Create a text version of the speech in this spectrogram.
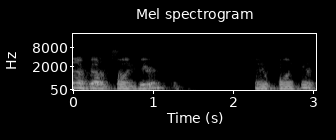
I've got a point here and a point here.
